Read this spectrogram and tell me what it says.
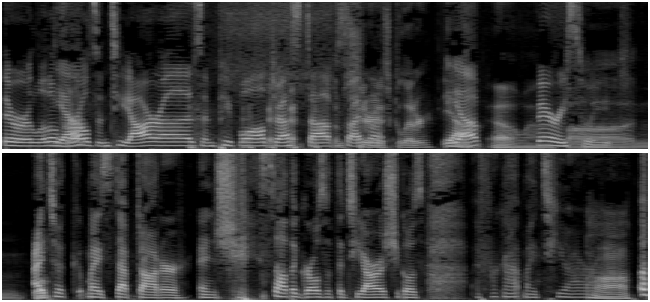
There were little Yeah. girls in tiaras and people all dressed up. some so I serious thought, glitter. yeah, Yep. Oh wow. very sweet. Fun. I took my stepdaughter and she saw the girls with the tiaras. She goes, I forgot my tiara. Aw.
